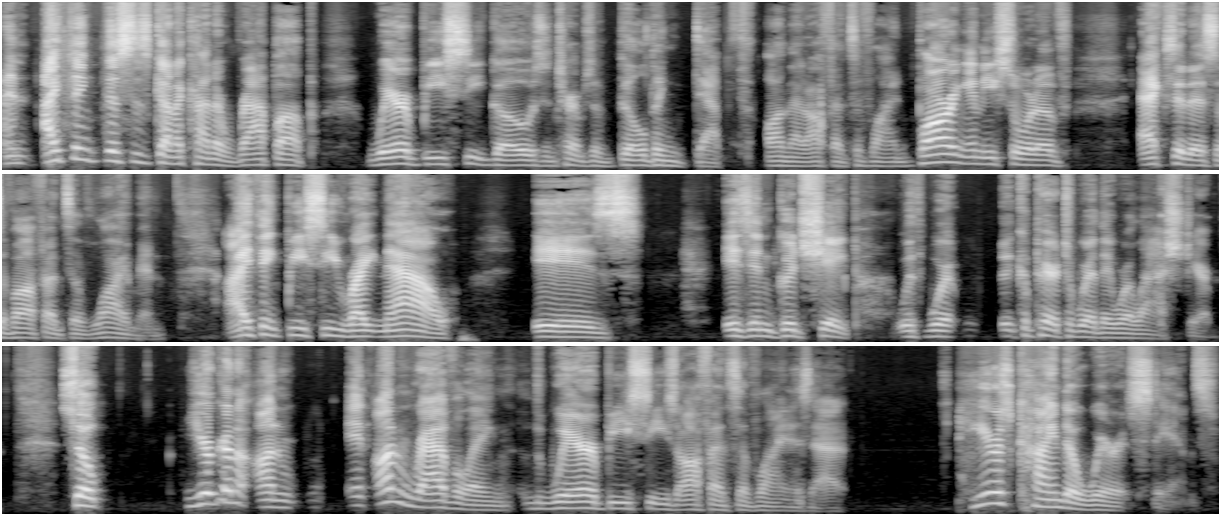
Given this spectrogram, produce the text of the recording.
And I think this is going to kind of wrap up where BC goes in terms of building depth on that offensive line, barring any sort of exodus of offensive linemen. I think BC right now is is in good shape with where compared to where they were last year. So you're going to un in unraveling where BC's offensive line is at. Here's kind of where it stands.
